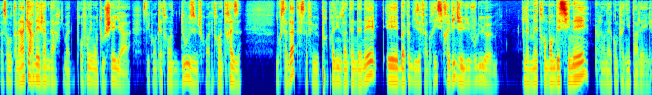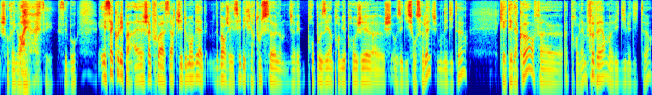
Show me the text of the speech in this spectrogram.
façon dont elle a incarné Jeanne d'Arc qui m'a profondément touché il y a, c'était quoi, en 92, je crois, 93. Donc ça date, ça fait près d'une vingtaine d'années. Et bah, comme disait Fabrice, très vite j'ai voulu le, la mettre en bande dessinée. on est accompagné par les, chants grégoriens, c'est beau. Et ça collait pas à chaque fois. C'est-à-dire que j'ai demandé, d'abord j'ai essayé d'écrire tout seul. J'avais proposé un premier projet euh, aux éditions Soleil, chez mon éditeur, qui a été d'accord, enfin euh, pas de problème. Feu vert m'avait dit l'éditeur.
